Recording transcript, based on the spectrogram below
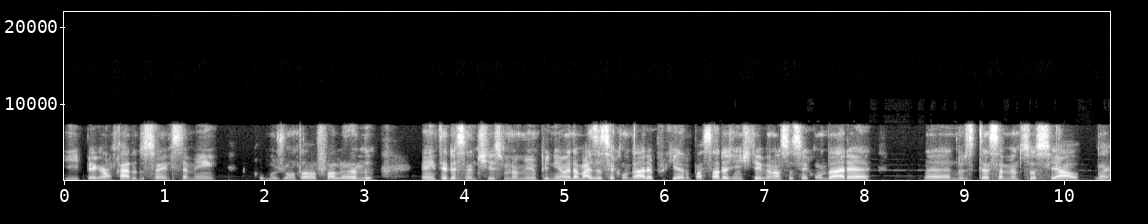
e pegar um cara do Santos também, como o João tava falando, é interessantíssimo na minha opinião, ainda mais a secundária, porque ano passado a gente teve a nossa secundária uh, no distanciamento social, né?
